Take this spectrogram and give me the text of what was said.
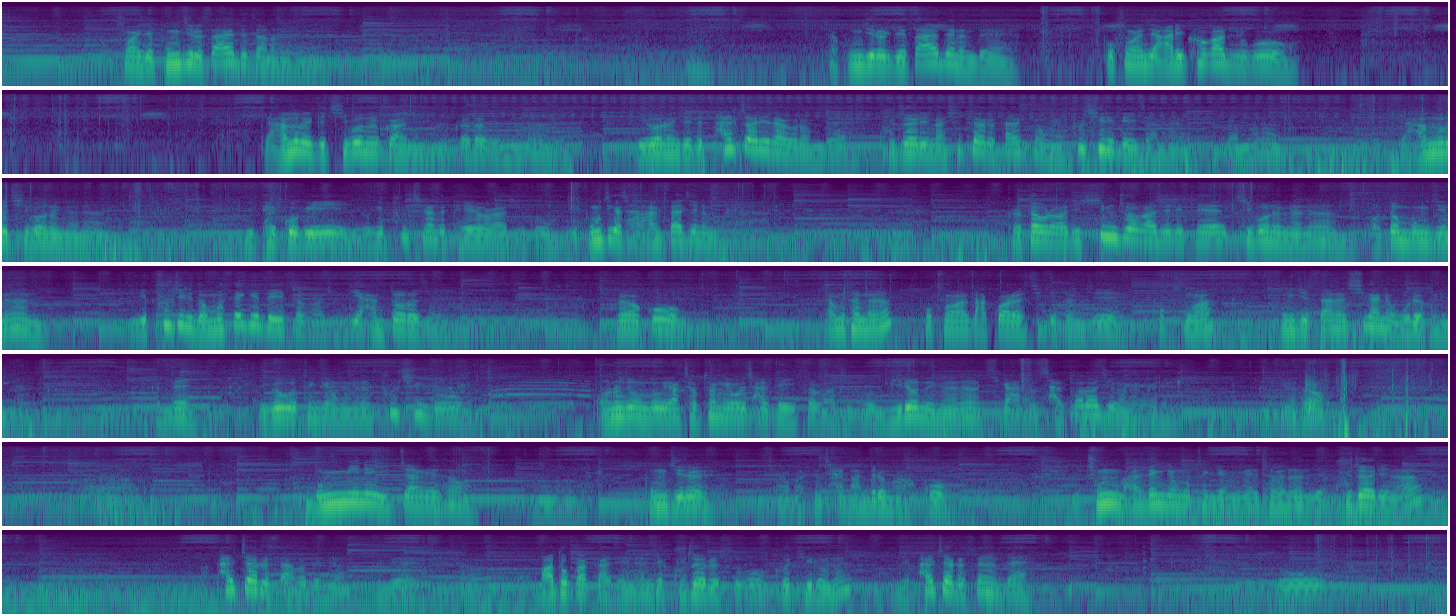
복숭아 이게 봉지를 싸야 되잖아요. 자 봉지를 이렇게 싸야 되는데 복숭아 이제 알이 커가지고 안으로 이렇게 집어넣을 거 아니에요. 그러다 보면은 이거는 이제 8절이라 그러는데 9절이나 10절을 쌀 경우에 풀칠이 돼 있잖아요. 그러면은 이 안으로 집어넣으면은 이 배꼽이 여기 풀칠한테 대여가지고 이 봉지가 잘 안 싸지는 거야. 예. 그렇다고 그래가지고 힘 줘가지고 이렇게 집어넣으면은 어떤 봉지는 이게 풀질이 너무 세게 돼 있어가지고 이게 안 떨어져요. 그래갖고 잘못하면은 복숭아를 낙과를 시키든지 복숭아 봉지 싸는 시간이 오래 걸린다니까. 근데 이거 같은 경우에는 풀칠도 어느 정도 그냥 접착력으로 잘 돼 있어 가지고 밀어 넣으면은 지가 알아서 잘 떨어지거나 그래. 그래서 어, 농민의 입장에서 어, 봉지를 제가 봤을 때 잘 만드는 것 같고 중만생종 같은 경우에 저는 이제 9절이나 8절을 싸거든요. 근데 어, 마도가까지는 이제 9절을 쓰고 그 뒤로는 이제 8절을 쓰는데 요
